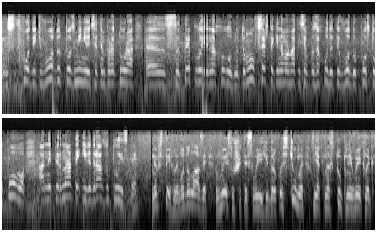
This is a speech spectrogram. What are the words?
е, с- входить в воду, то змінюється температура е, з теплої на холодну. Тому все ж таки намагатися заходити в воду поступово, а не пірнати і відразу плисти. Не встигли водолази висушити свої гідрокостюми, як наступний виклик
